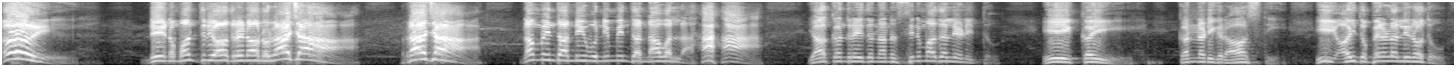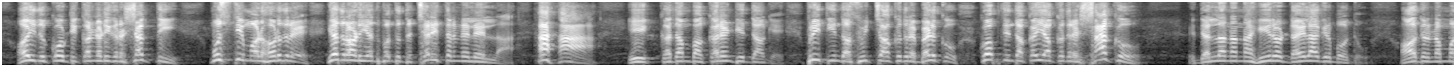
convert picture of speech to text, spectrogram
ಏಯ್ ನೀನು ಮಂತ್ರಿ ಆದ್ರೆ ನಾನು ರಾಜ. ರಾಜ, ನಮ್ಮಿಂದ ನೀವು ನಿಮ್ಮಿಂದ ನಾವಲ್ಲ. ಯಾಕಂದ್ರೆ ಇದು ನಾನು ಸಿನಿಮಾದಲ್ಲಿ ಹೇಳಿದ್ದು. ಈ ಕೈ ಕನ್ನಡಿಗರ ಆಸ್ತಿ, ಈ ಐದು ಬೆರಳಲ್ಲಿರೋದು ಐದು ಕೋಟಿ ಕನ್ನಡಿಗರ ಶಕ್ತಿ ಮುಸ್ತಿ ಮಾಡಿ ಹೊಡೆದ್ರೆ ಎದುರಾಳಿ ಎದ್ದು ಬಂದದ್ದು ಚರಿತ್ರೆನಲ್ಲೇ ಇಲ್ಲ. ಈ ಕದಂಬ ಕರೆಂಟ್ ಇದ್ದಾಗೆ, ಪ್ರೀತಿಯಿಂದ ಸ್ವಿಚ್ ಹಾಕಿದ್ರೆ ಬೆಳಕು, ಕೋಪದಿಂದ ಕೈ ಹಾಕಿದ್ರೆ ಶಾಕು. ಇದೆಲ್ಲ ನನ್ನ ಹೀರೋ ಡೈಲಾಗ್ ಇರ್ಬೋದು. ಆದ್ರೆ ನಮ್ಮ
